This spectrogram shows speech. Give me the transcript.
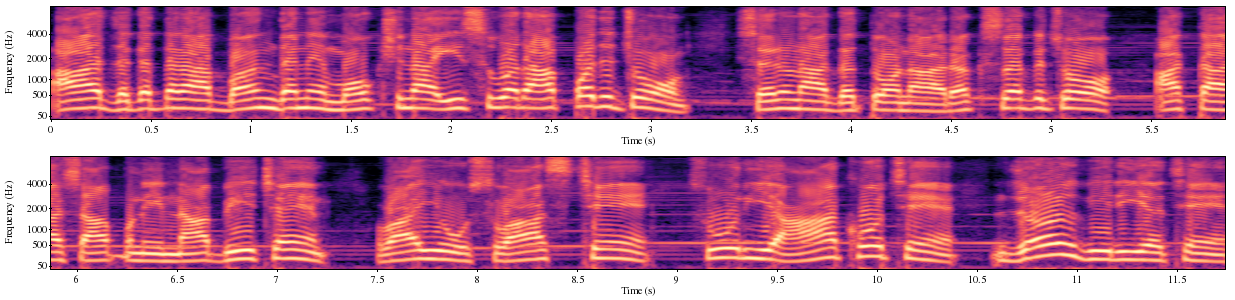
આ જગતના બંધ અને મોક્ષના ઈશ્વર આપ જ છો. શરણાગતોના રક્ષક છો. આકાશ આપની નાભી છે. વાયુ શ્વાસ છે. સૂર્ય આંખો છે. જળ વીર્ય છે.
